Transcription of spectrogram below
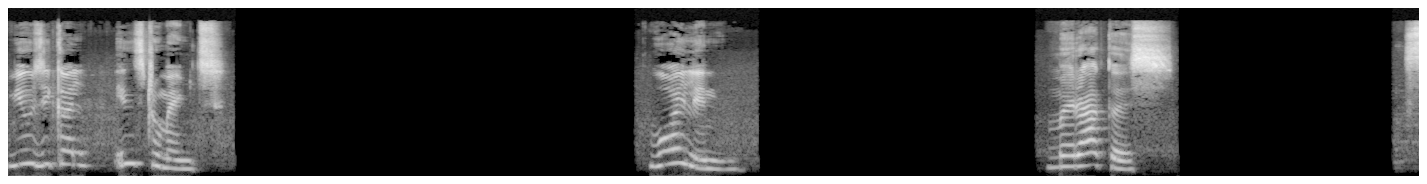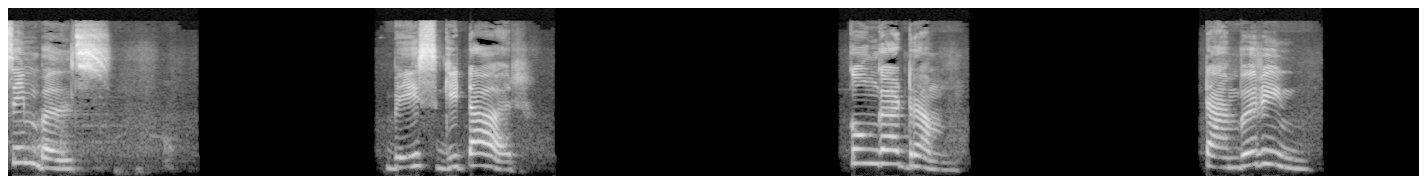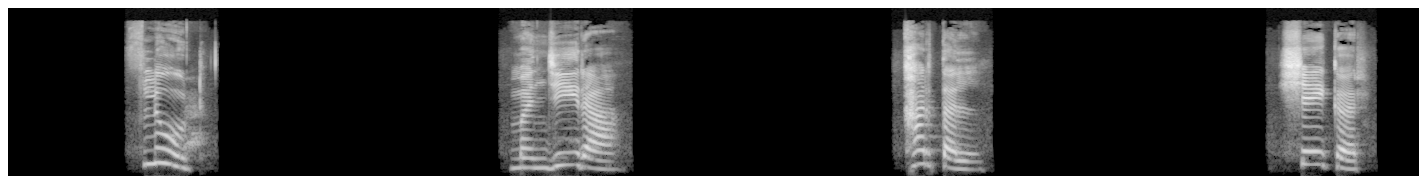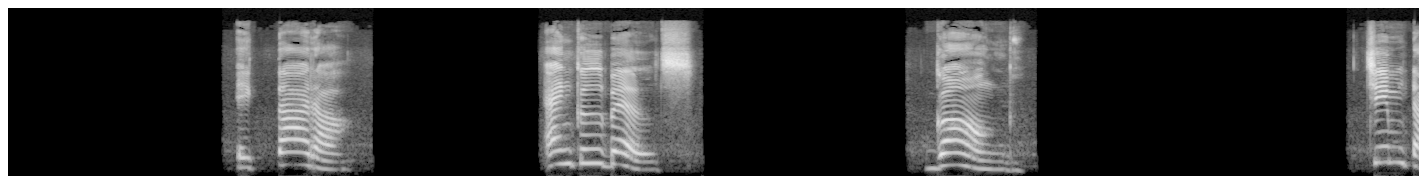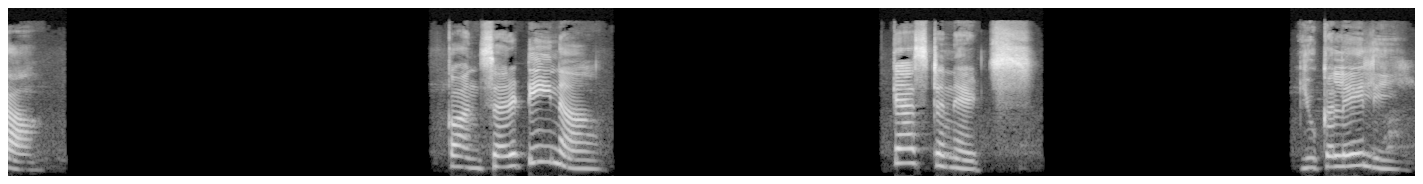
Musical instruments. Violin. Maracas, cymbals, bass guitar, conga drum, tambourine, flute manjira khartal shaker ektara ankle bells gong chimta concertina. Castanets. Ukulele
